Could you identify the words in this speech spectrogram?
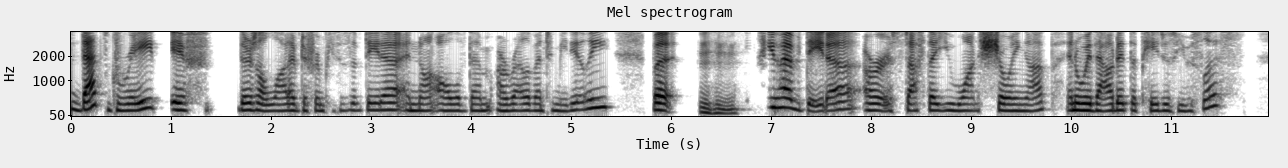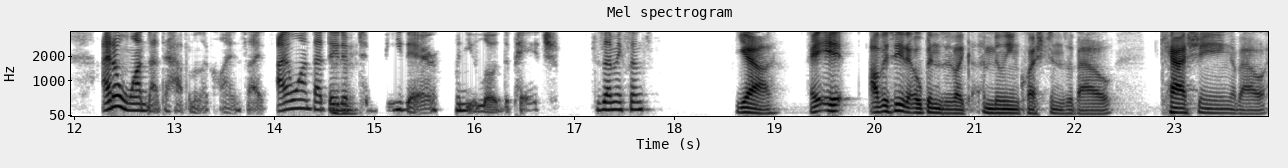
That's great if there's a lot of different pieces of data and not all of them are relevant immediately. But mm-hmm. if you have data or stuff that you want showing up and without it, the page is useless, I don't want that to happen on the client side. I want that data mm-hmm. to be there when you load the page. Does that make sense? Yeah. It, obviously it opens like a million questions about caching, about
